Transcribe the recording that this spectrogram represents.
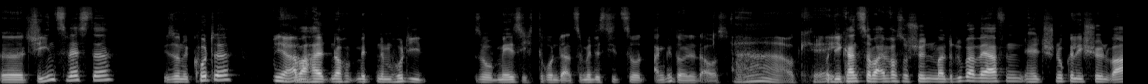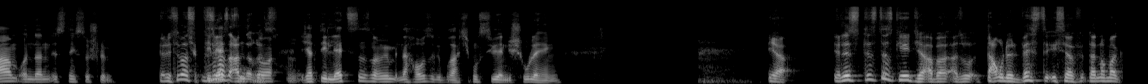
äh, Jeansweste, wie so 'ne Kutte, aber Ja. halt noch mit 'nem Hoodie so mäßig drunter. Zumindest sieht's so angedeutet aus. Ah, Und die okay. kannst du aber einfach so schön mal drüber werfen, hält schnuckelig schön warm und dann ist nicht so schlimm. Ja, das ist Ich was habe das die ist was letztens noch anderes. ich habe die letztens noch irgendwie mit nach Hause gebracht. Ich musste die wieder in die Schule hängen. Ja. Ja, das das das geht ja, aber also Daunenweste ist ja dann noch mal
